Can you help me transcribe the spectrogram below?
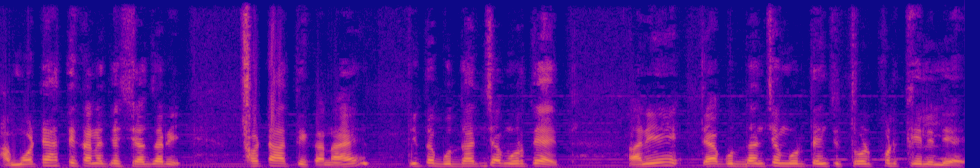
हा मोठ्या हत्तीखान्याच्या शेजारी छोटा हत्तीखाना आहे. तिथं बुद्धांच्या मूर्त्या आहेत. आणि त्या बुद्धांच्या मूर्त्यांची तोडफोड केलेली आहे.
